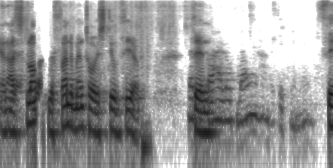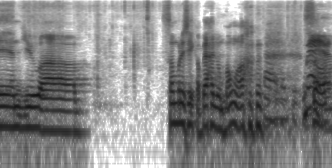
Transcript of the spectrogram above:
and as long as the fundamental is still there, Then- có hai lô món hả? Chị chị nói. then you uh somebody say cặp bé hai lùm bóng đó. Ờ, nó chị- man,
